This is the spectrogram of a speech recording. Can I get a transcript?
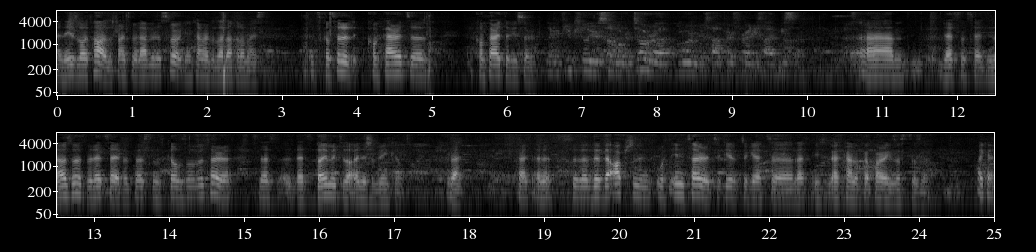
and these worked hard, trying to melab in his work and come out with halacha It's considered comparative, comparative yisur. Like if you kill yourself over Torah, you are mechaper for any chayav misa. Um, that's not said words, but let's say if a person kills himself over Torah, so that's that's to the ownership of being killed, right? Right, and so the, the, the, option within Torah to give to get uh, that that kind of kapara exists as well. Okay.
